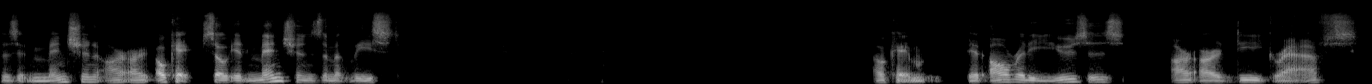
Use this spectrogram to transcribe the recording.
does it mention RR? Okay, so it mentions them at least. Okay, it already uses RRD graphs.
